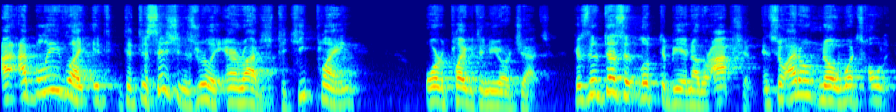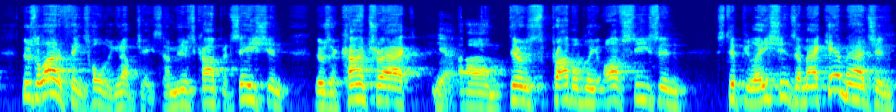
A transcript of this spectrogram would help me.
I, I believe like it, the decision is really Aaron Rodgers to keep playing or to play with the New York Jets because there doesn't look to be another option. And so I don't know what's holding there's a lot of things holding it up, Jason. I mean, there's compensation, there's a contract, yeah. Um, there's probably off-season stipulations. I mean, I can't imagine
